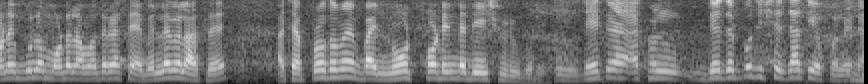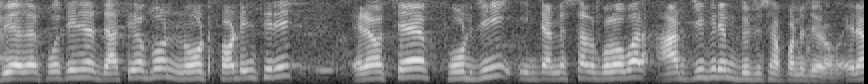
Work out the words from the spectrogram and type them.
অনেকগুলো মডেল আমাদের কাছে অ্যাভেলেবেল আছে। আচ্ছা প্রথমে বাই নোট ফোরটিনটা দিয়ে শুরু করি। যেহেতু এখন দুই হাজার পঁচিশে জাতীয় ফোন দুই হাজার পঁচিশের জাতীয় ফোন নোট ফোরটিন সিরিজ এটা হচ্ছে ফোর জি ইন্টারন্যাশনাল গ্লোবাল আট জিবি র্যাম দুশো ছাপ্পান্ন জিরো এটা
